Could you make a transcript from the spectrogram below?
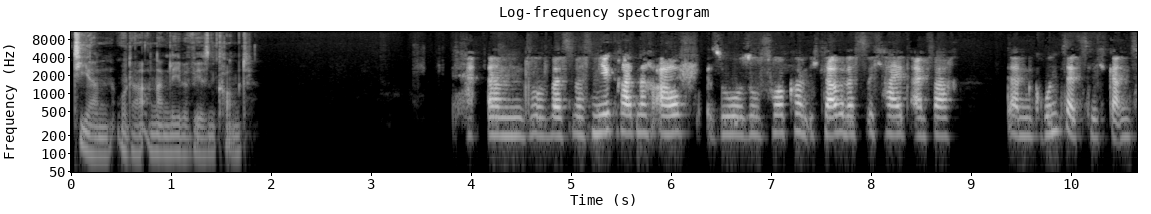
Tieren oder anderen Lebewesen kommt. Ähm, wo, was, was mir gerade noch auf so, so vorkommt, ich glaube, dass sich halt einfach dann grundsätzlich ganz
